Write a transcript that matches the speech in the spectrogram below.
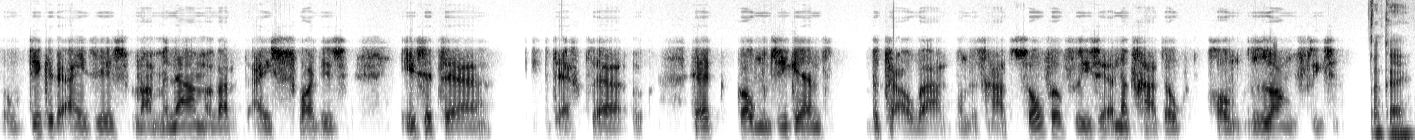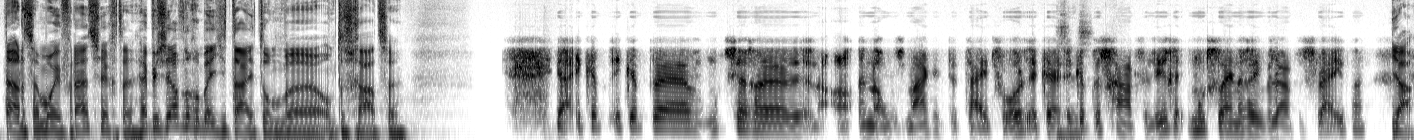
hoe, dik het ijs is. Maar met name waar het ijs zwart is, is het, is het echt het komend weekend betrouwbaar. Want het gaat zoveel vriezen en het gaat ook gewoon lang vriezen. Oké, nou dat zijn mooie vooruitzichten. Heb je zelf nog een beetje tijd om, om te schaatsen? Ja, ik heb, ik heb uh, moet zeggen, en anders maak ik de tijd voor. Ik, ik heb de schaatsen liggen. Ik moet ze alleen nog even laten slijpen. Ja.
